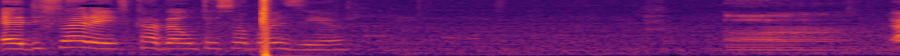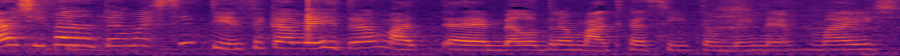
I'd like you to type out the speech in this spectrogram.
É diferente, cada um tem sua vozinha. Ah, Eu acho que faz até mais sentido, fica meio é, melodramática assim também, né? Mas.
